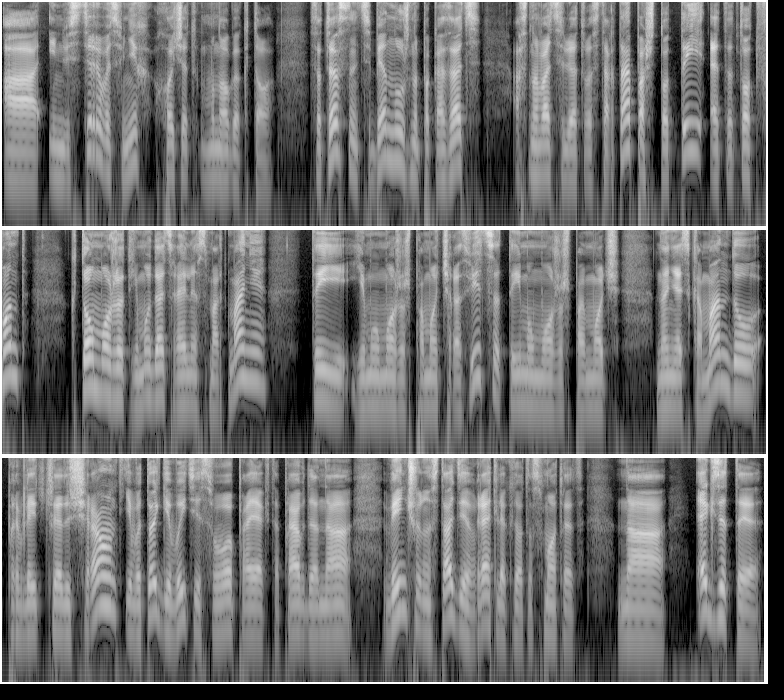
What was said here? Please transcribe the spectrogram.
а инвестировать в них хочет много кто. Соответственно, тебе нужно показать основателю этого стартапа, что ты — это тот фонд, кто может ему дать реальный смарт-мани, ты ему можешь помочь развиться, ты ему можешь помочь нанять команду, привлечь следующий раунд и в итоге выйти из своего проекта. Правда, на венчурной стадии вряд ли кто-то смотрит на экзиты,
